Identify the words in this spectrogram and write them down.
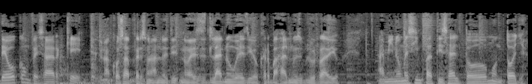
debo confesar que es una cosa personal, no es, no es la nube, es Diego Carvajal, no es Blue Radio. A mí no me simpatiza del todo Montoya.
